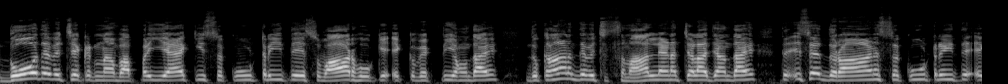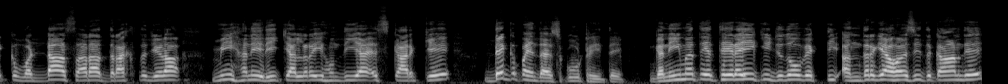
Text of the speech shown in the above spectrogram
ਦੋ ਦੇ ਵਿੱਚ ਇਹ ਘਟਨਾ ਵਾਪਰੀ ਹੈ ਕਿ ਸਕੂਟਰੀ ਤੇ ਸਵਾਰ ਹੋ ਕੇ ਇੱਕ ਵਿਅਕਤੀ ਆਉਂਦਾ ਹੈ, ਦੁਕਾਨ ਦੇ ਵਿੱਚ ਸਮਾਨ ਲੈਣਾ ਚਲਾ ਜਾਂਦਾ ਹੈ ਤੇ ਇਸੇ ਦੌਰਾਨ ਸਕੂਟਰੀ ਤੇ ਇੱਕ ਵੱਡਾ ਸਾਰਾ ਦਰਖਤ ਜਿਹੜਾ ਮੀਂਹ ਹਨੇਰੀ ਚੱਲ ਰਹੀ ਹੁੰਦੀ ਹੈ, ਇਸ ਕਰਕੇ ਡਿੱਗ ਪੈਂਦਾ ਸਕੂਟਰੀ ਤੇ। ਗਨੀਮਤ ਇੱਥੇ ਰਹੀ ਕਿ ਜਦੋਂ ਵਿਅਕਤੀ ਅੰਦਰ ਗਿਆ ਹੋਇਆ ਸੀ ਦੁਕਾਨ ਦੇ,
